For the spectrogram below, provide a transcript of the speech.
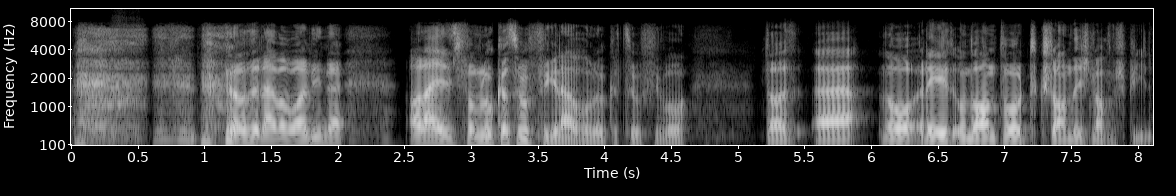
Oder einfach mal rein. Ah nein, das ist vom Lukas Huffi, genau, vom Lukas Huffi, wo da äh, noch Rede und Antwort gestanden ist nach dem Spiel.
